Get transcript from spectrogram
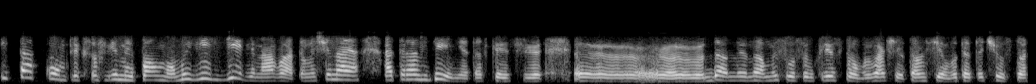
и так комплексов вины полно. Мы везде виноваты, начиная от рождения, так сказать, э, данные нам Иисусом Христом, и вообще там всем вот это чувство.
